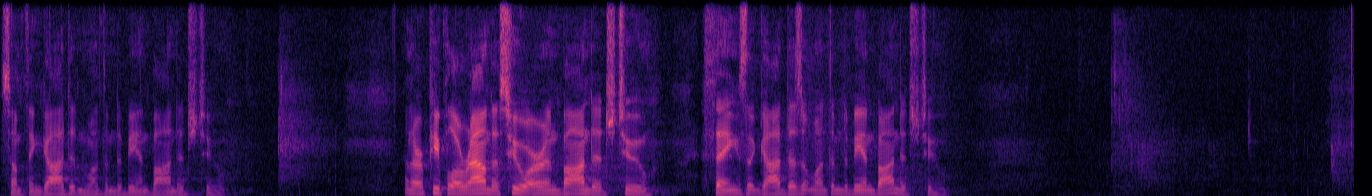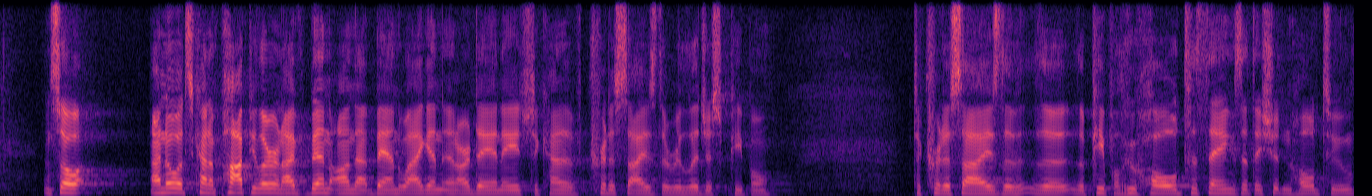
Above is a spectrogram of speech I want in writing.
something God didn't want them to be in bondage to. And there are people around us who are in bondage to things that God doesn't want them to be in bondage to. And so I know it's kind of popular, and I've been on that bandwagon in our day and age to kind of criticize the religious people, to criticize the, the, the people who hold to things that they shouldn't hold to.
